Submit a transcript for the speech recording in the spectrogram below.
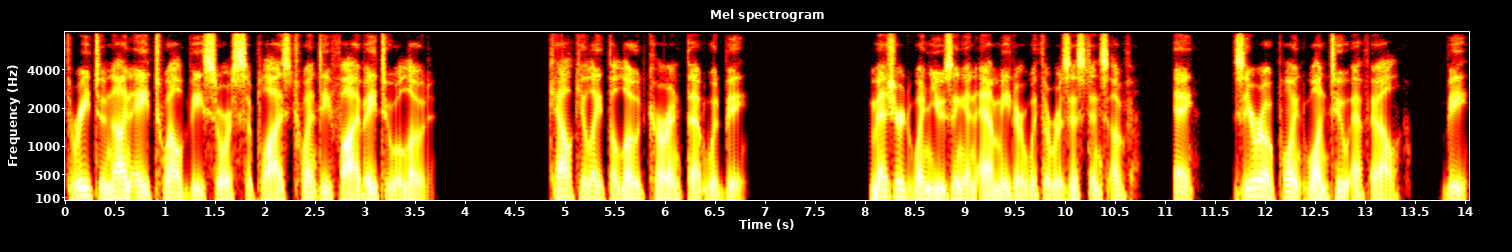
3 to 9 A 12V source supplies 25A to a load. Calculate the load current that would be measured when using an ammeter with a resistance of A 0.12 FL, B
